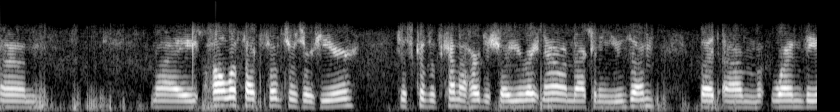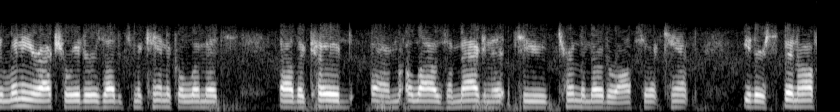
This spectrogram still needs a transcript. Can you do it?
Um, my Hall effect sensors are here just because it's kind of hard to show you right now. I'm not going to use them, but um, when the linear actuator is at its mechanical limits, uh, the code um, allows a magnet to turn the motor off so it can't either spin off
